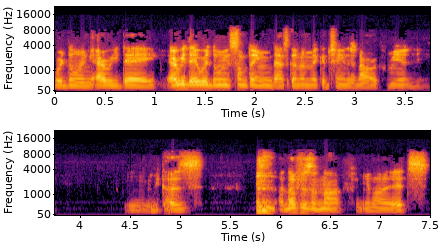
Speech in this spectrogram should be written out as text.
we're doing every day. Every day we're doing something that's going to make a change in our community. Mm. Because enough is enough. You know, it's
